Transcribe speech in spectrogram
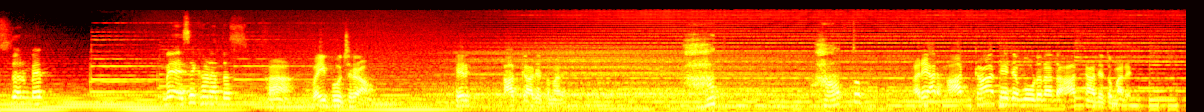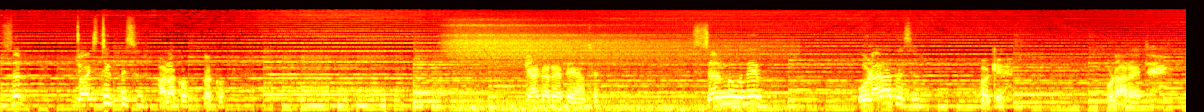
सर मैं मैं ऐसे खड़ा था। हाँ वही पूछ रहा हूँ। फिर हाथ कहाँ थे तुम्हारे? हाथ हाथ तो अरे यार हाथ कहाँ थे जब वो उड़ रहा था? हाथ कहाँ थे तुम्हारे? सर जॉयस्टिक पे सर। हाँ रखो रखो। क्या कर रहे थे यहाँ से? सर मैं उन्हें उड़ा रहा था सर। ओके उड़ा रहे थे।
